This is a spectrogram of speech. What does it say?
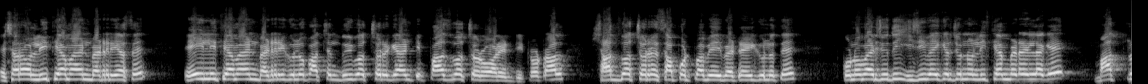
এছাড়াও লিথিয়াম আয়ন ব্যাটারি আছে। এই লিথিয়াম আয়ন ব্যাটারিগুলো পাচ্ছেন দুই বছরের গ্যারান্টি পাঁচ বছর ওয়ারেন্টি টোটাল সাত বছরের সাপোর্ট পাবে এই ব্যাটারিগুলোতে কোনো যদি ইজি বাইকের জন্য লিথিয়াম ব্যাটারি লাগে মাত্র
